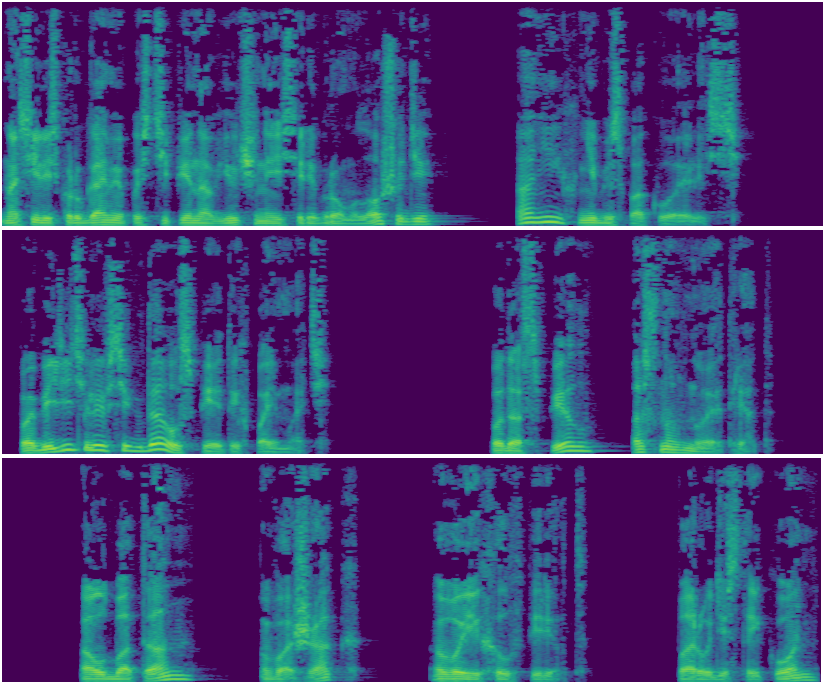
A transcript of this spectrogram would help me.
Носились кругами по степи навьюченные серебром лошади, о них не беспокоились. Победители всегда успеют их поймать. Подоспел основной отряд. Албатан, вожак, выехал вперед. Породистый конь,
